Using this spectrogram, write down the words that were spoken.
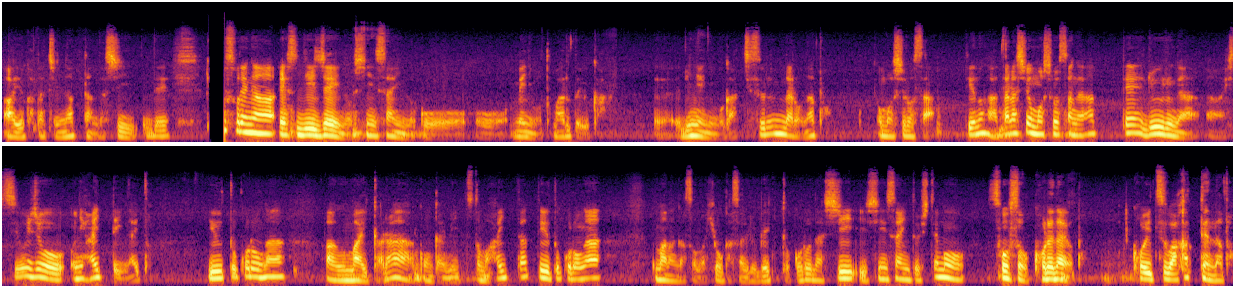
ああいう形になったんだし、で、それが SDJ の審査員のこう、目にも留まるというか、理念にも合致するんだろうなと。面白さっていうのが新しい面白さがあって、ルールが必要以上に入っていないというところが、あうまいから、今回3つとも入ったっていうところが、まあなんかその評価されるべきところだし、審査員としても、そうそうこれだよと。こいつ分かってんだと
